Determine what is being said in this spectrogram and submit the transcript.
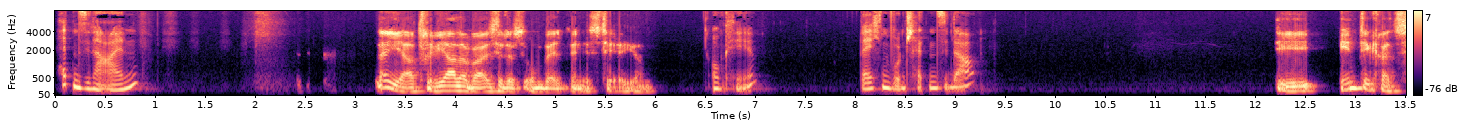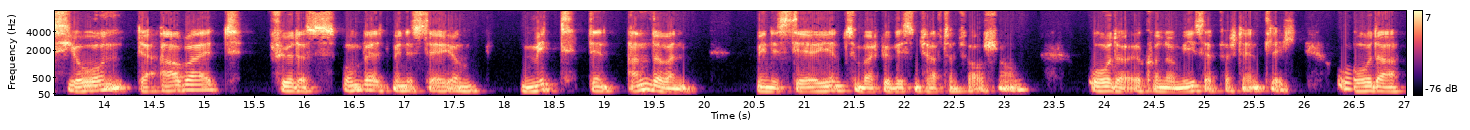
hätten Sie da einen? Naja, trivialerweise das Umweltministerium. Okay. Welchen Wunsch hätten Sie da? Die Integration der Arbeit für das Umweltministerium mit den anderen Ministerien, zum Beispiel Wissenschaft und Forschung oder Ökonomie selbstverständlich oder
